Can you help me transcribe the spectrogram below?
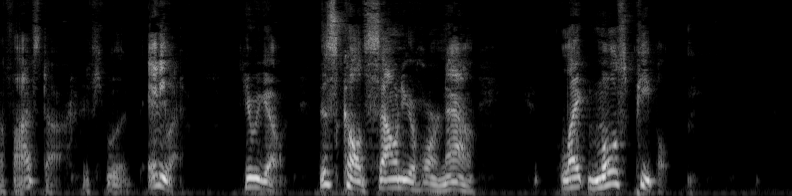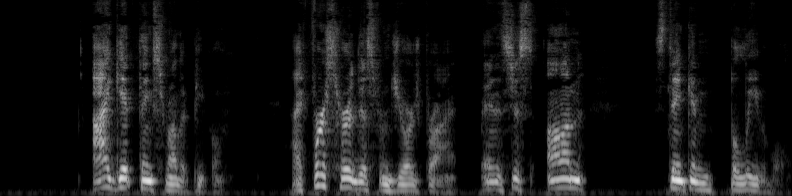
a five star, if you would. Anyway, here we go. This is called Sound Your Horn. Now, like most people, I get things from other people. I first heard this from George Bryant, and it's just unstinking believable.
